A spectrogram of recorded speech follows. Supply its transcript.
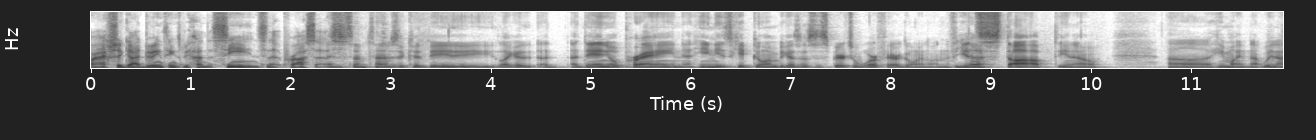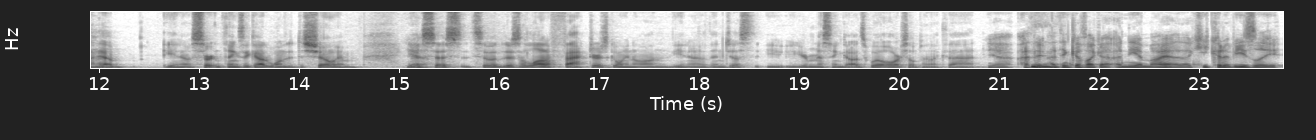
are actually God doing things behind the scenes in that process. and sometimes it could be like a, a, a Daniel praying, and he needs to keep going because there's a spiritual warfare going on. If he Yeah. gets stopped, you know, uh, he might not. We not have you know certain things that God wanted to show him. You know, Yeah. so so there's a lot of factors going on, you know, than just you, you're missing God's will or something like that. Yeah, I think I mm. think of like a, a Nehemiah. Like he could have easily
